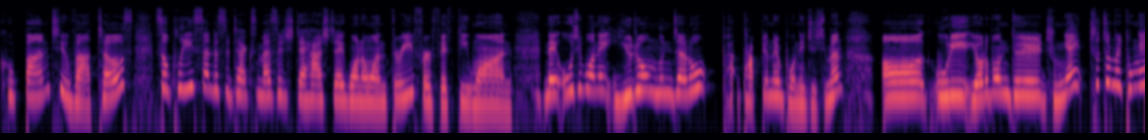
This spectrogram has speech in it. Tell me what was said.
coupon to Vatos. So please send us a text message to hashtag 1013 for 51. 네, 50원의 유료 문자로 바- 답변을 보내주시면, 어, 우리 여러분들 중에 추첨을 통해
